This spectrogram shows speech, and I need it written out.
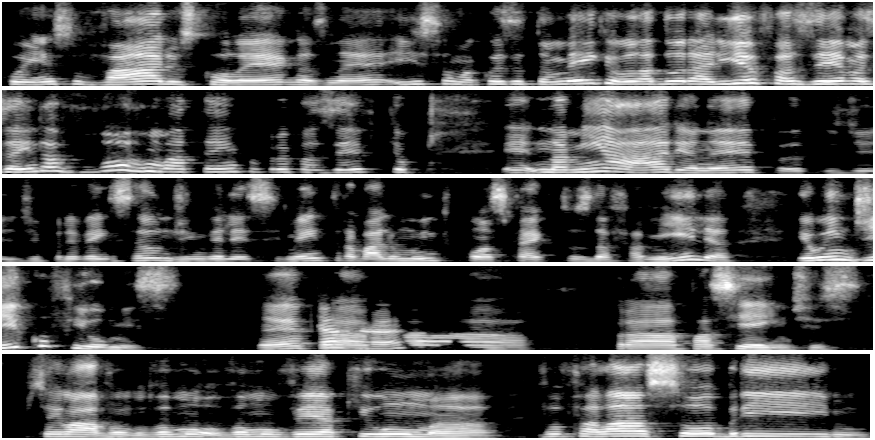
conheço vários colegas, né? Isso é uma coisa também que eu adoraria fazer, mas ainda vou arrumar tempo para fazer, porque eu, é, na minha área, né, de, de, prevenção, de envelhecimento, trabalho muito com aspectos da família, eu indico filmes, né, para para pacientes. Sei lá, vamos, vamos, vamos ver aqui uma. Vou falar sobre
